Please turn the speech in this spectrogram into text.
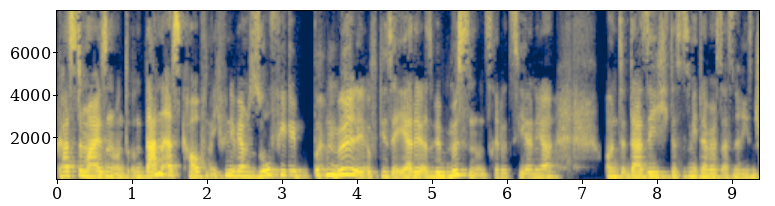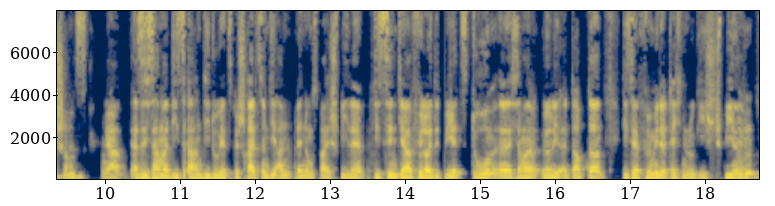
customizen und, und dann erst kaufen, ich finde, wir haben so viel Müll auf dieser Erde, also wir müssen uns reduzieren, ja. Und da sehe ich das Metaverse als eine Riesenchance. Ja, also ich sage mal, die Sachen, die du jetzt beschreibst und die Anwendungsbeispiele, die sind ja für Leute wie jetzt du, äh, ich sag mal Early Adopter, die sehr früh mit der Technologie spielen,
